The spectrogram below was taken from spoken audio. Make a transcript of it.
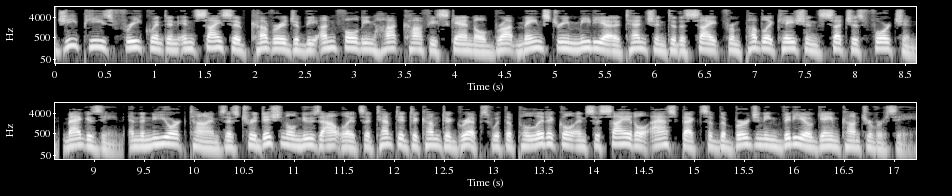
GP's frequent and incisive coverage of the unfolding hot coffee scandal brought mainstream media attention to the site from publications such as Fortune magazine and The New York Times as traditional news outlets attempted to come to grips with the political and societal aspects of the burgeoning video game controversy.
